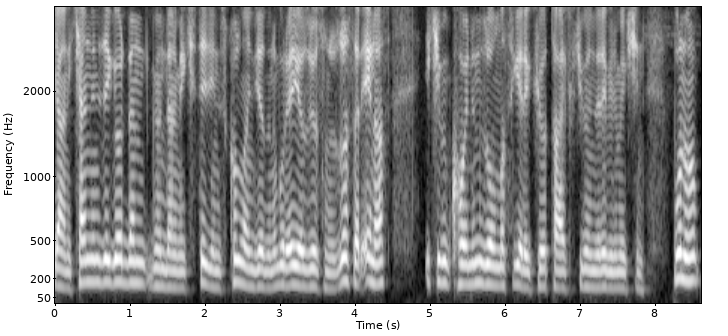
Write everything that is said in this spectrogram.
yani kendinize görden göndermek istediğiniz kullanıcı adını buraya yazıyorsunuz. Dostlar en az 2000 coin'iniz olması gerekiyor takipçi gönderebilmek için. Bunu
